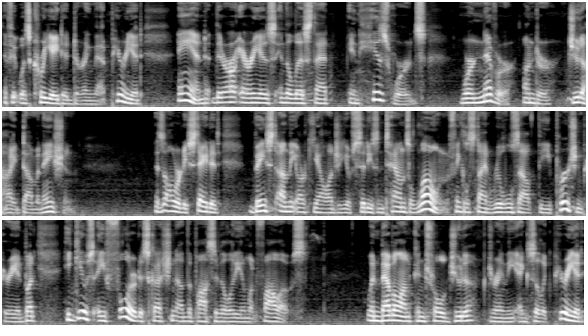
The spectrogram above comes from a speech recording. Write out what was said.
if it was created during that period, and there are areas in the list that, in his words, were never under Judahite domination. As already stated, based on the archaeology of cities and towns alone, Finkelstein rules out the Persian period, but he gives a fuller discussion of the possibility in what follows. When Babylon controlled Judah during the exilic period,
